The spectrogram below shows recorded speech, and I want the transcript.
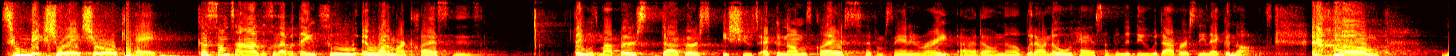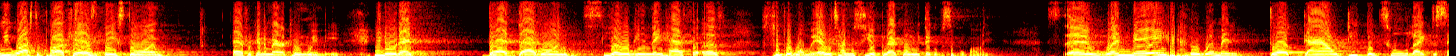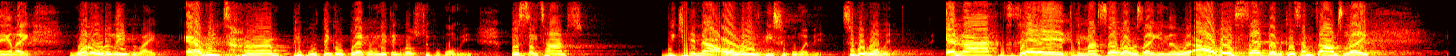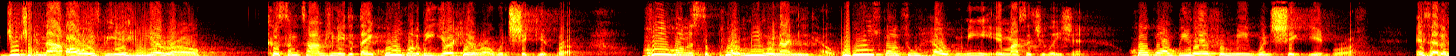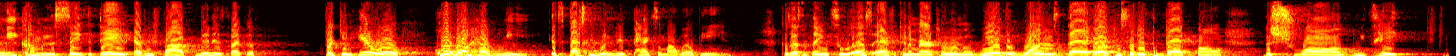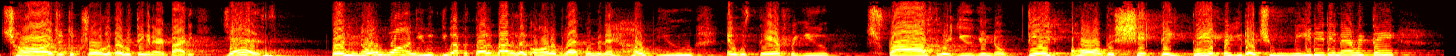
to make sure that you're okay. Because sometimes it's another thing too. In one of my classes, they was my diverse, diverse issues economics class. If I'm saying it right, I don't know, but I know it has something to do with diversity in economics. um, we watched a podcast based on African American women. You know that that daggone slogan they had for us, Superwoman. Every time you see a black woman, you think of a Superwoman. And when they, the women dug down deep into like the saying, like one older lady was like, every time people think of black woman, they think about superwoman. But sometimes we cannot always be superwomen, superwoman. And I said to myself, I was like, you know what? I always said that because sometimes like you cannot always be a hero because sometimes you need to think who's going to be your hero when shit gets rough. Who's going to support me when I need help? Who's going to help me in my situation? Who's going to be there for me when shit get rough? Instead of me coming to save the day every five minutes like a freaking hero, who to help me? Especially when it impacts on my well-being. Because that's the thing too, us African American women, we're the ones that are considered the backbone, the strong. We take charge and control of everything and everybody. Yes, but no one, you you ever thought about it? Like all the black women that helped you and was there for you, strive for you, you know, did all the shit they did for you that you needed and everything.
